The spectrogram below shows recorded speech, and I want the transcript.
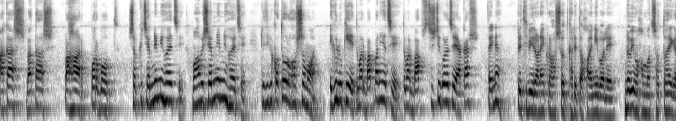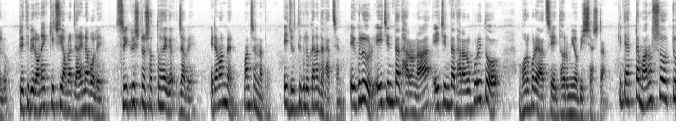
আকাশ বাতাস পাহাড় পর্বত সব কিছু এমনি এমনি হয়েছে মহাবিশ্ব এমনি এমনি হয়েছে পৃথিবী কত রহস্যময়। এগুলো কে? তোমার বাপ বানিয়েছে তোমার বাপ সৃষ্টি করেছে আকাশ তাই না? পৃথিবীর অনেক রহস্য উদ্ঘাটিত হয়নি বলে নবী মোহাম্মদ সত্য হয়ে গেল। পৃথিবীর অনেক কিছুই আমরা জানি না বলে শ্রীকৃষ্ণ সত্য হয়ে যাবে। এটা মানবেন? মানছেন না তো? এই যুক্তিগুলো কেন দেখাচ্ছেন? এগুলোর এই চিন্তা ধারণা এই চিন্তাধারার উপরেই তো ভর করে আছে এই ধর্মীয় বিশ্বাসটা। কিন্তু একটা মানুষও একটু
